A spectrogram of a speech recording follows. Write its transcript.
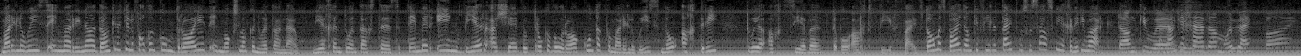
Marie Louise en Marina, dankie dat julle vanoggend kom draai het en maak slanke nota nou. 29ste September en weer as jy wil trokke wil raak, kontak vir Marie Louise 083 2878845. Dames baie dankie vir julle tyd. Ons gesels weer geniet die mark. Dankie hoor. Dankie Gerda, mooi bly. Bye.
